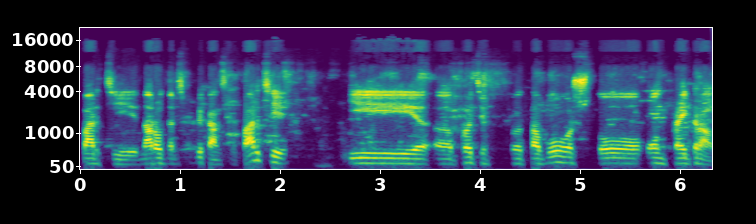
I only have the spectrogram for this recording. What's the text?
партии, Народно-республиканской партии, и э, против того, что он проиграл,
